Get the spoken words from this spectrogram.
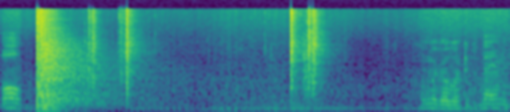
Pull. I'm gonna go look at the damage.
